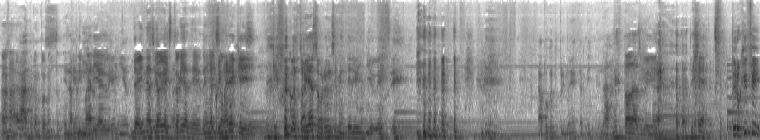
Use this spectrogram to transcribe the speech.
Ajá, Ah, un no, campamento. En la Qué primaria, miedo, güey. Qué miedo. De ahí nació la historia de, de En la primaria que, que fue construida sobre un cementerio indio, güey. ¿A poco tu primaria también? Ah, todas, güey. Pero jefe,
